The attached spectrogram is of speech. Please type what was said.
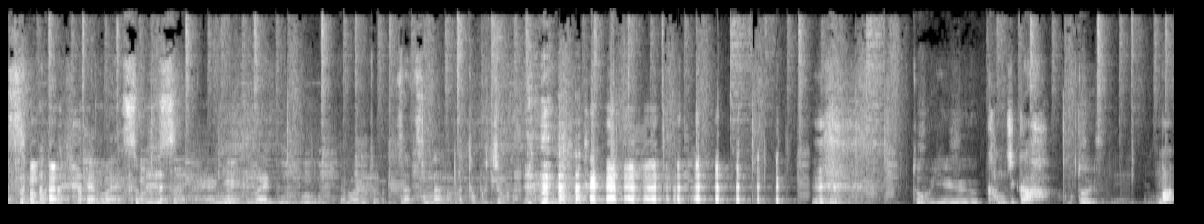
そうまあ、まあ、そうですね、うんまあ、うん、割と雑なのが特徴なんで。という感じか。とねまあ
